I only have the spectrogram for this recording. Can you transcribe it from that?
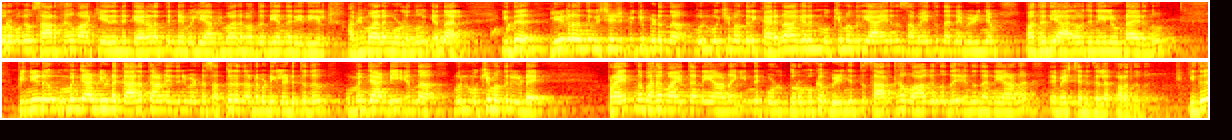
തുറമുഖം സാർത്ഥകമാക്കിയതിന് കേരളത്തിന്റെ വലിയ അഭിമാന പദ്ധതി എന്ന രീതിയിൽ അഭിമാനം കൊള്ളുന്നു. എന്നാൽ ഇത് ലീഡർ എന്ന് വിശേഷിപ്പിക്കപ്പെടുന്ന മുൻ മുഖ്യമന്ത്രി കരുണാകരൻ മുഖ്യമന്ത്രിയായിരുന്ന സമയത്ത് തന്നെ വിഴിഞ്ഞം പദ്ധതി ആലോചനയിലുണ്ടായിരുന്നു പിന്നീട് ഉമ്മൻചാണ്ടിയുടെ കാലത്താണ് ഇതിനു വേണ്ട സത്വര നടപടികൾ എടുത്തത്. ഉമ്മൻചാണ്ടി എന്ന മുൻ മുഖ്യമന്ത്രിയുടെ പ്രയത്നഫലമായി തന്നെയാണ് ഇന്നിപ്പോൾ തുറമുഖം വിഴിഞ്ഞത്ത് സാർത്ഥകമാകുന്നത് എന്ന് തന്നെയാണ് രമേശ് ചെന്നിത്തല പറഞ്ഞത്. ഇത്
